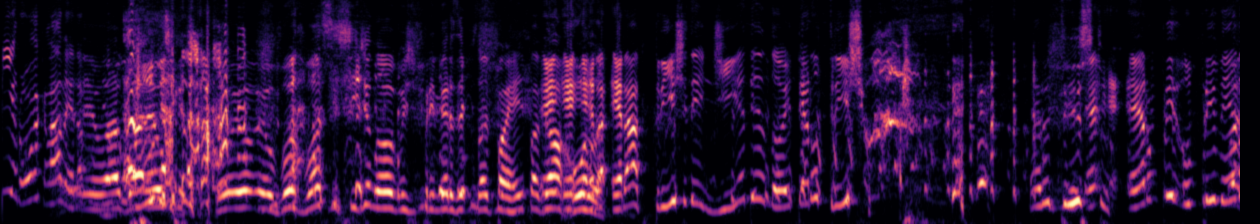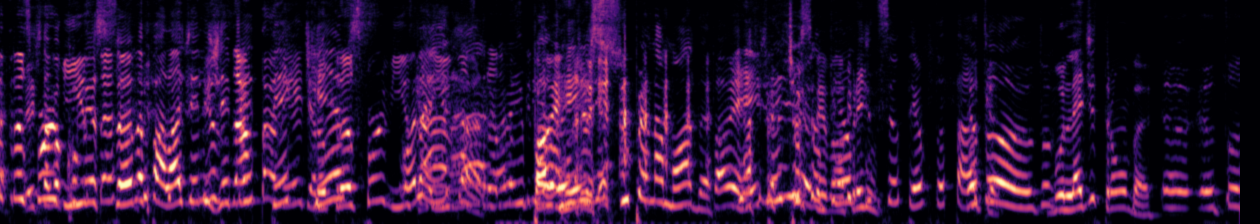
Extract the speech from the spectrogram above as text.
piroca lá, velho. Eu agora eu, eu, eu- vou, vou assistir de novo os primeiros episódios de Power Rangers pra ver uma É, é, rola. era, era triste de dia, de noite era o triste. Era o Tristo. É- Era o, pri- o primeiro Ué, transformista. começando a falar de LGBT. Exatamente, era o transformista. Olha aí, cara. olha aí, Power. Rangers super na moda. Power Na Ranger, frente ao seu tempo. frente do seu tempo total. Eu tô, eu tô, Mulher de tromba. eu, eu tô...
